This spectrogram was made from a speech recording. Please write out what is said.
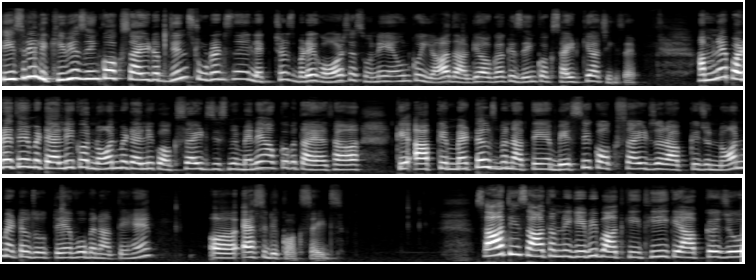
तीसरी, लिखी हुई है जिंक ऑक्साइड अब जिन स्टूडेंट्स ने लेक्चर्स बड़े गौर से सुने हैं, उनको याद आ गया होगा कि जिंक ऑक्साइड क्या चीज़ है। हमने पढ़े थे मेटेलिक और नॉन मेटेलिक ऑक्साइड्स जिसमें मैंने आपको बताया था कि आपके मेटल्स बनाते हैं बेसिक ऑक्साइड्स और आपके जो नॉन मेटल्स होते हैं, वो बनाते हैं एसिडिक ऑक्साइड्स साथ ही साथ हमने ये भी बात की थी कि आपके जो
